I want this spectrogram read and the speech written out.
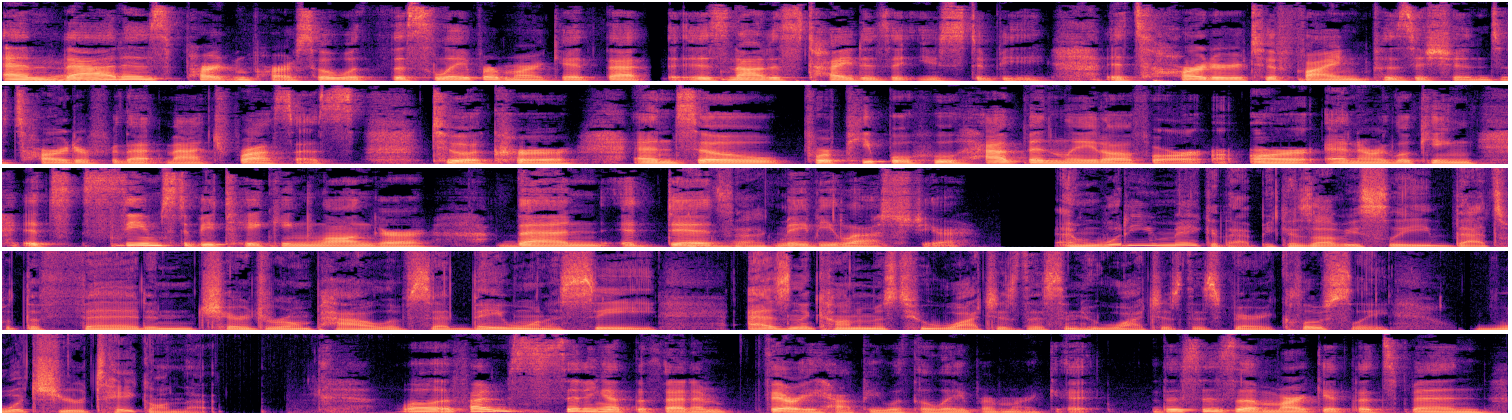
And yeah. that is part and parcel with this labor market that is not as tight as it used to be. It's harder to find positions. It's harder for that match process to occur. And so for people who have been laid off or are and are looking, it seems to be taking longer than it did exactly. maybe last year. And what do you make of that? Because obviously that's what the Fed and Chair Jerome Powell have said they want to see. As an economist who watches this and who watches this very closely, what's your take on that? Well, if I'm sitting at the Fed, I'm very happy with the labor market. This is a market that's been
